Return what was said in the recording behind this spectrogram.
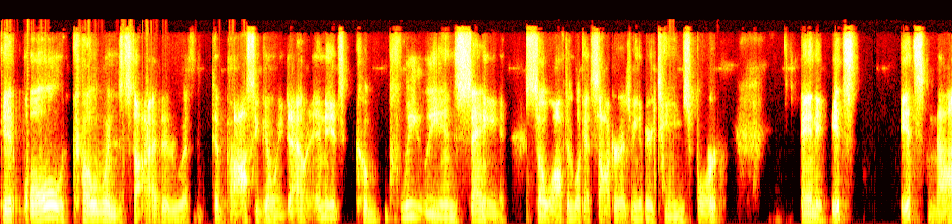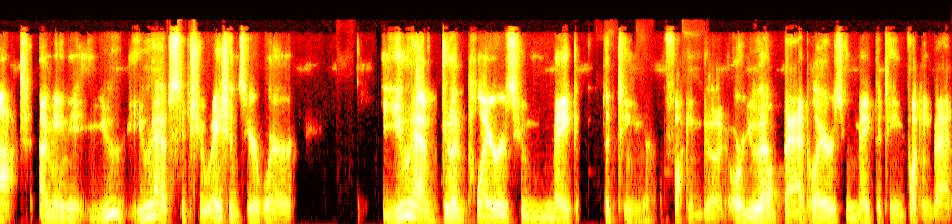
It all coincided with Dibassy going down, and it's completely insane. So often look at soccer as being a very team sport. And it's it's not. I mean, you you have situations here where you have good players who make the team fucking good, or you have bad players who make the team fucking bad.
